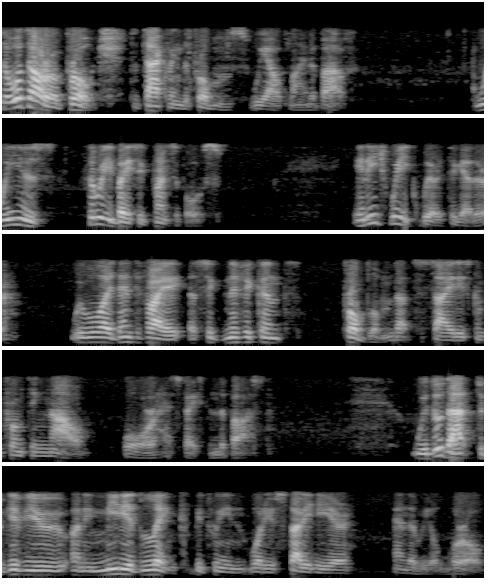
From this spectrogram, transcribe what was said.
So what's our approach to tackling the problems we outlined above? We use three basic principles. In each week we're together, we will identify a significant problem that society is confronting now or has faced in the past. We do that to give you an immediate link between what you study here and the real world.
